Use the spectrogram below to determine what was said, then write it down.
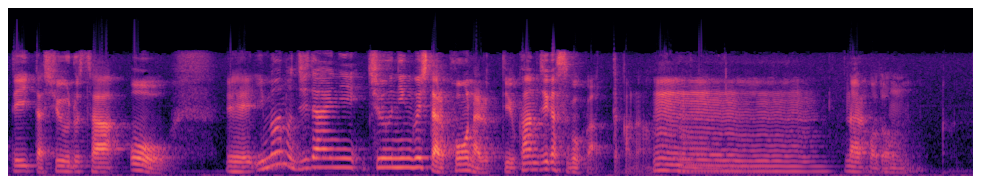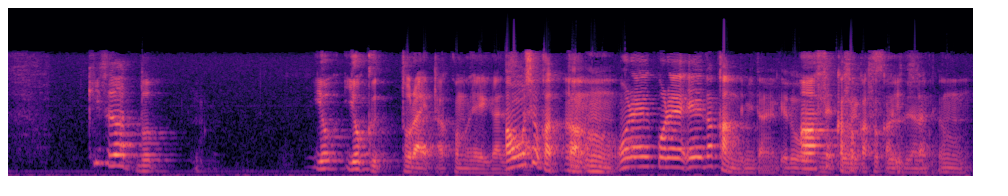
っていたシュールさを、えー今の時代にチューニングしたらこうなるっていう感じがすごくあったかな。うーん。なるほど。うん。傷はどよよく捉えた？この映画あ面白かった、ううん。ん俺これ映画館で見たんやけど。あそっかそっかそっか。Netflix じゃなくてうん、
